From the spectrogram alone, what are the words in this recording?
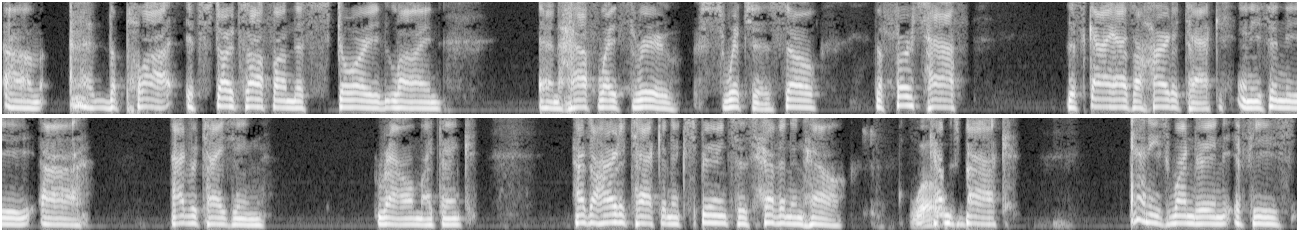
um the plot it starts off on this storyline and halfway through switches so the first half this guy has a heart attack and he's in the uh advertising realm i think has a heart attack and experiences heaven and hell Whoa. comes back and he's wondering if he's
